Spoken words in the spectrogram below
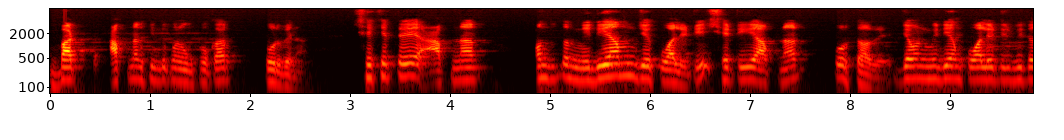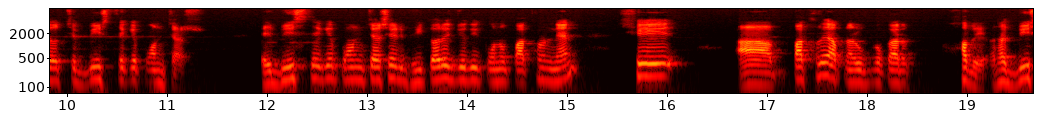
বাট আপনার কিন্তু কোনো উপকার করবে না। সেক্ষেত্রে আপনার অন্তত মিডিয়াম যে কোয়ালিটি সেটি আপনার করতে হবে। যেমন মিডিয়াম কোয়ালিটির ভিতর হচ্ছে বিশ থেকে পঞ্চাশ। এই বিশ থেকে পঞ্চাশের ভিতরে যদি কোনো পাথর নেন, সে পাথরে আপনার উপকার হবে। অর্থাৎ বিশ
